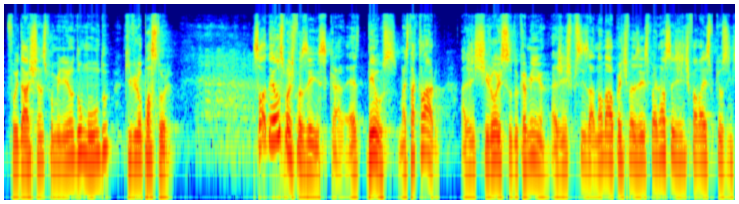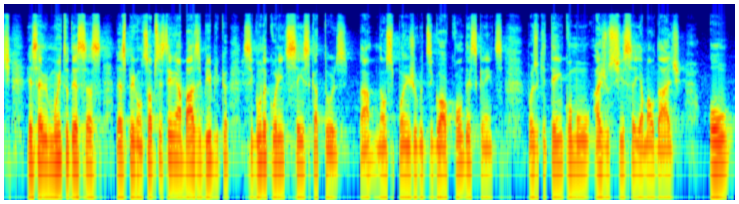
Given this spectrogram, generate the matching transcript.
foi dar a chance para o menino do mundo que virou pastor. Só Deus pode fazer isso, cara. É Deus. Mas está claro, a gente tirou isso do caminho. A gente precisa. Não dá para a gente fazer isso não se a gente falar isso, porque a gente recebe muito dessas, dessas perguntas. Só para vocês terem a base bíblica, 2 Coríntios 6, 14. Tá? Não se põe em julgo desigual com descrentes, pois o que tem em comum a justiça e a maldade, ou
